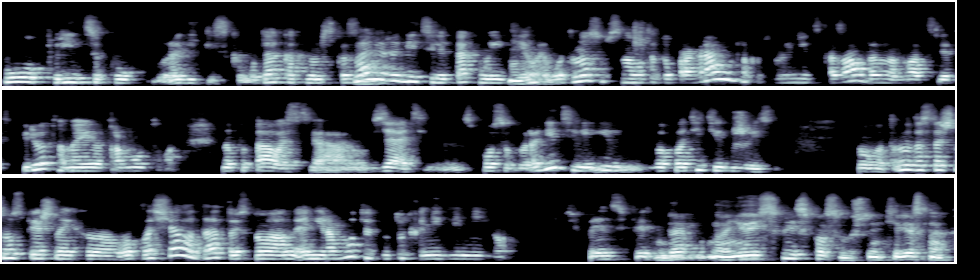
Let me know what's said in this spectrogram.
по принципу родительскому, да, как нам сказали родители, так мы и делаем. Вот она, собственно, вот эту программу, про которую Нит сказал, да, на 20 лет вперед, она ее отработала, она пыталась а, взять способы родителей и воплотить их в жизнь. Вот. Она достаточно успешно их э, воплощала, да, то есть ну, они работают, но только не для нее. Принципе, да, но у нее есть свои способы. Что интересно,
